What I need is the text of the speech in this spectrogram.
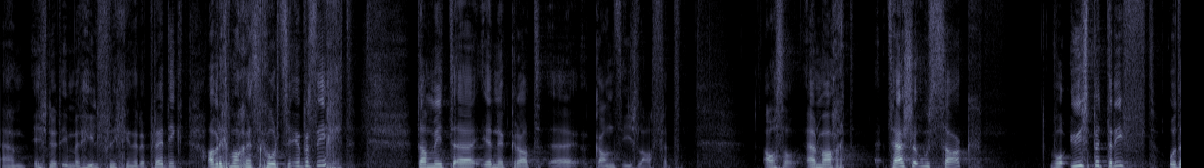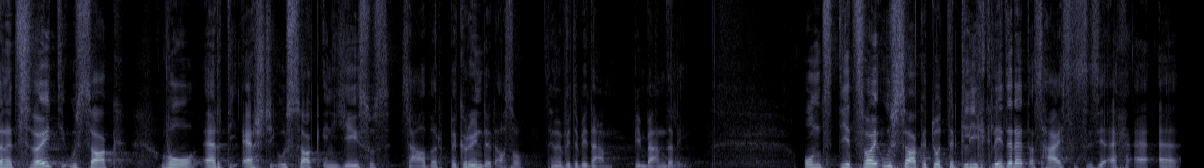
Ähm, ist nicht immer hilfreich in einer Predigt. Aber ich mache jetzt eine kurze Übersicht, damit äh, ihr nicht gerade äh, ganz einschlaft. Also, er macht zuerst eine Aussage, die uns betrifft, und eine zweite Aussage, wo er die erste Aussage in Jesus selber begründet. Also, sind wir wieder bei dem, beim Bändeli. Und die zwei Aussagen tut er gleich gliedern. Das heißt, dass sie eine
